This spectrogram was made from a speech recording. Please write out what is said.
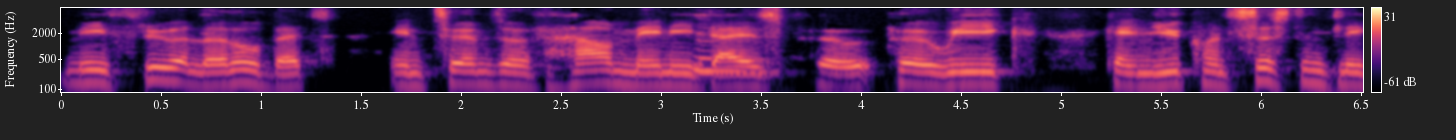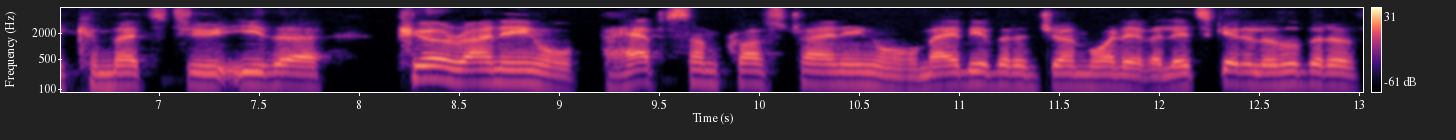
me through a little bit in terms of how many mm. days per, per week can you consistently commit to either pure running or perhaps some cross training or maybe a bit of gym, whatever. Let's get a little bit of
